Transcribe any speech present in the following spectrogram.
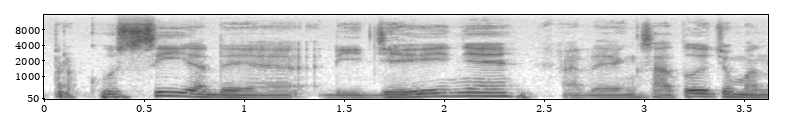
perkusi, ada ya DJ-nya, ada yang satu cuman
